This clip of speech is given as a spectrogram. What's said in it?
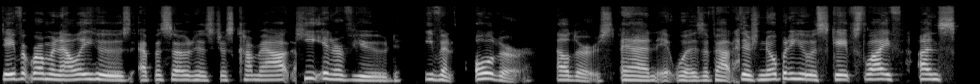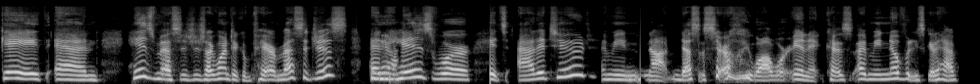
David Romanelli, whose episode has just come out, he interviewed even older elders. And it was about there's nobody who escapes life unscathed. And his messages i want to compare messages and yeah. his were its attitude. I mean not necessarily while we're in it because i mean nobody's going to have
